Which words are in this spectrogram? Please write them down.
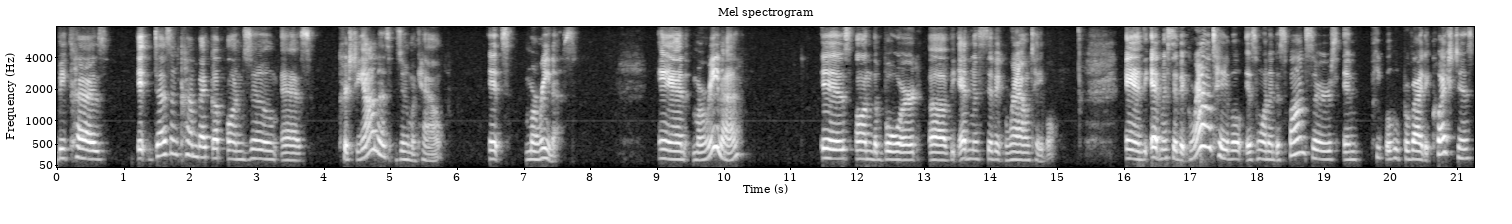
because it doesn't come back up on Zoom as Kristiana's Zoom account, it's Marina's. And Marina is on the board of the Edmonds Civic Roundtable. And the Edmonds Civic Roundtable is one of the sponsors and people who provided questions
